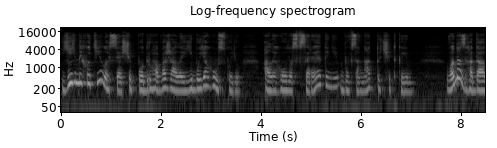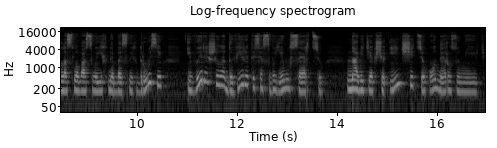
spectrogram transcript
Їй не хотілося, щоб подруга вважала її боягузкою, але голос всередині був занадто чітким. Вона згадала слова своїх небесних друзів і вирішила довіритися своєму серцю, навіть якщо інші цього не розуміють.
